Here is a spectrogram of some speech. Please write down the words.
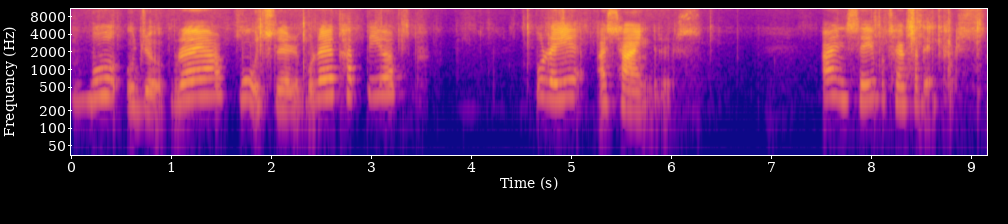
Bu ucu buraya, bu uçları buraya katlayıp burayı aşağı indiriyoruz. Aynı şeyi bu tarafa da yapıyoruz.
